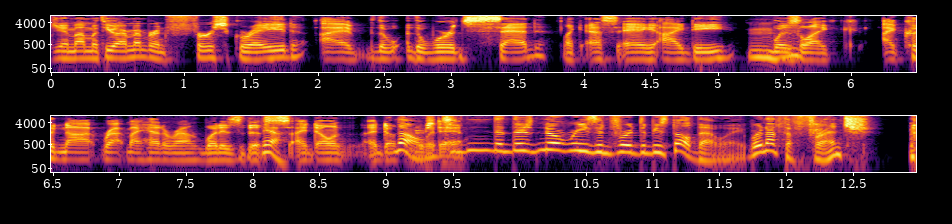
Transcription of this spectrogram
Jim, I'm with you. I remember in first grade, I the the word said, like S A I D, Mhm. was like I could not wrap my head around what is this? Yeah. I don't I don't No, understand. there's no reason for it to be spelled that way. We're not the French.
